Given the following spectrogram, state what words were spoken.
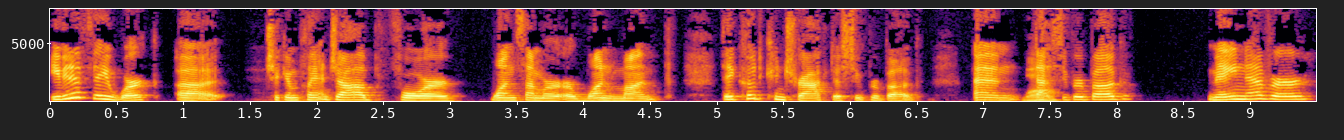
even if they work a chicken plant job for one summer or one month, they could contract a superbug. And wow. that superbug may never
